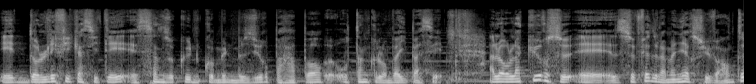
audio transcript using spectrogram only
et dont l'efficacité est sans aucune commune mesure par rapport au temps que l'on va y passer. Alors la cure se, fait de la manière suivante.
